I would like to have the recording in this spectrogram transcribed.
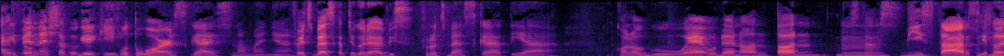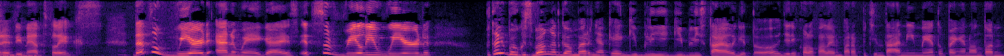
I itu finished Shokugeki Food Wars guys namanya. Fruits Basket juga udah habis Fruits Basket, ya. Kalau gue udah nonton Beastars. mm, Beastars itu ada di Netflix. That's a weird anime, guys. It's a really weird tapi bagus banget gambarnya kayak Ghibli Ghibli style gitu. Jadi kalau kalian para pecinta anime tuh pengen nonton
